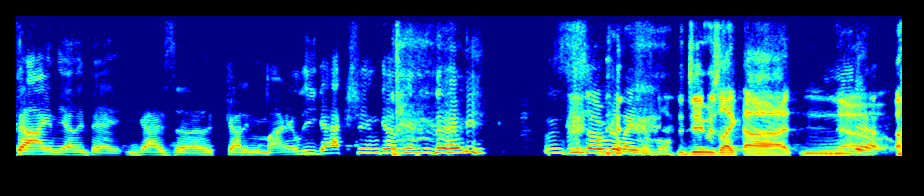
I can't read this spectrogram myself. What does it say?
dying the other day. You guys uh, got any minor league action going today? It was so relatable. the dude was like, "Uh, no." I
